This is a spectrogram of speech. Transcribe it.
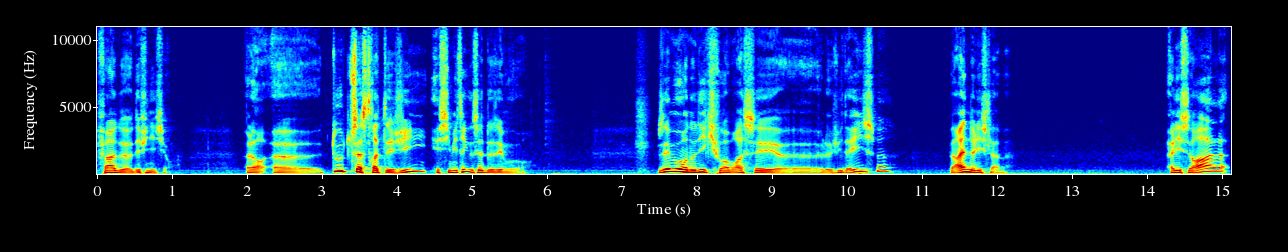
Fin de définition. Alors, euh, toute sa stratégie est symétrique de celle de Zemmour. Zemmour nous dit qu'il faut embrasser euh, le judaïsme par haine de l'islam. Alice Soral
